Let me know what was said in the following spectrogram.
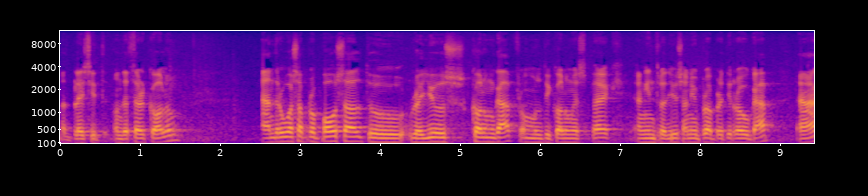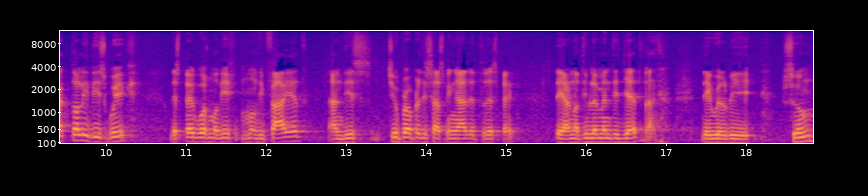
but place it on the third column. And there was a proposal to reuse column gap from multi-column spec and introduce a new property row gap. And actually this week, the spec was modif modified and these two properties has been added to the spec. They are not implemented yet, but they will be soon.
